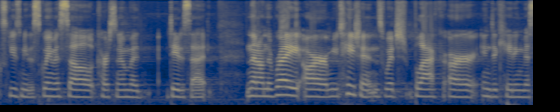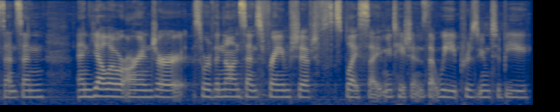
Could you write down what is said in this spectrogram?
excuse me, the squamous cell carcinoma data set. And then on the right are mutations, which black are indicating missense, and, and yellow or orange are sort of the nonsense frame shift splice site mutations that we presume to be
